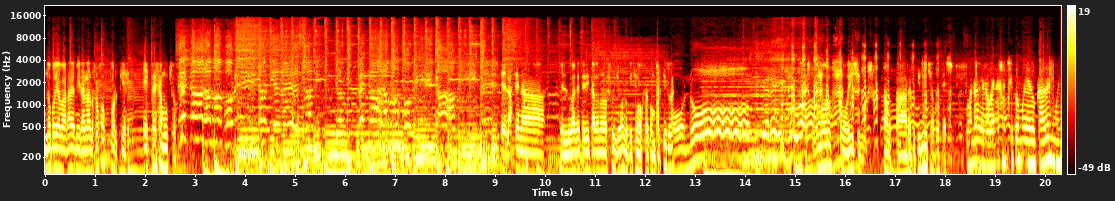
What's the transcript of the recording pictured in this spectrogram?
No podía parar de mirarla a los ojos porque expresa mucho. Eh, la cena, en lugar de pedir cada uno lo suyo, lo que hicimos fue compartirla. Estuvimos comodísimos, vamos, para repetir muchas veces. Bueno, y Rubén es un chico muy educado y muy,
